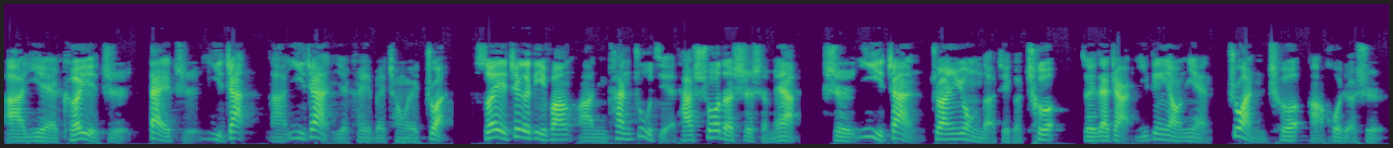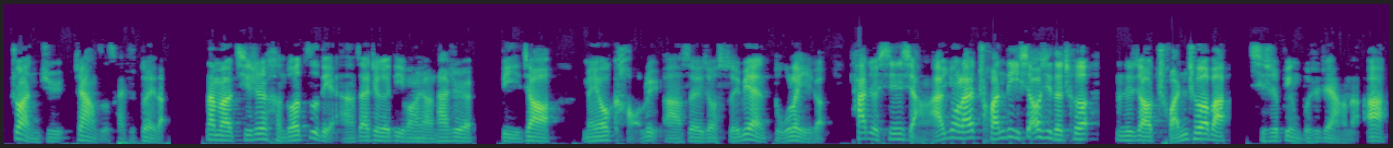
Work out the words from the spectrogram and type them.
啊，也可以指代指驿站啊，驿站也可以被称为转。所以这个地方啊，你看注解，它说的是什么呀？是驿站专用的这个车，所以在这儿一定要念转车啊，或者是转居，这样子才是对的。那么其实很多字典啊，在这个地方上它是比较没有考虑啊，所以就随便读了一个。他就心想啊，用来传递消息的车，那就叫传车吧。其实并不是这样的啊，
